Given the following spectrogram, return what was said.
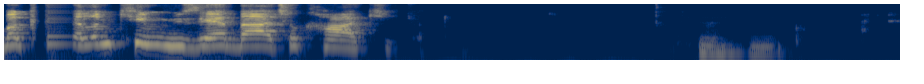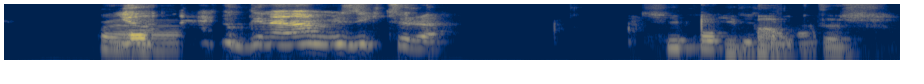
Bakalım kim müziğe daha çok hakim. Yılın en çok dinlenen müzik türü. K-pop Hip hop'tır.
